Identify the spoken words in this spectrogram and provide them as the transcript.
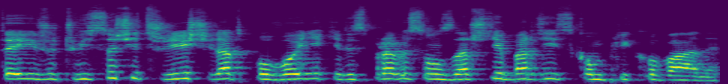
tej rzeczywistości 30 lat po wojnie, kiedy sprawy są znacznie bardziej skomplikowane,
